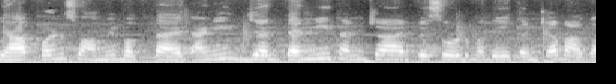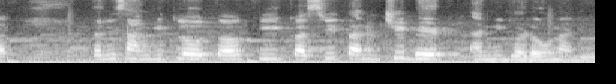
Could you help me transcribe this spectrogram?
ह्या पण स्वामी भक्त आहेत आणि ज्या- त्यांनी त्यांच्या एपिसोडमध्ये त्यांच्या भागात त्यांनी सांगितलं होतं की कशी त्यांची भेट त्यांनी घडवून आणली.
